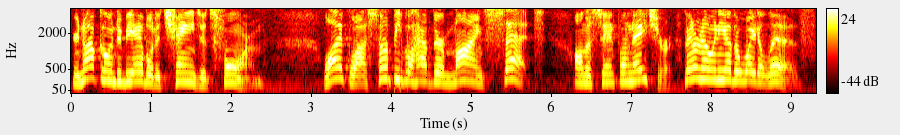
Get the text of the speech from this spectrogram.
you're not going to be able to change its form. Likewise, some people have their mind set on the sinful nature. They don't know any other way to live.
